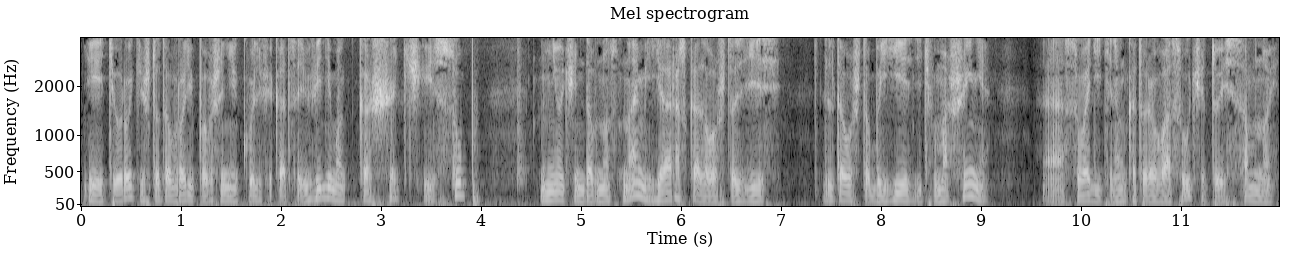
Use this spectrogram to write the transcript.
И эти уроки что-то вроде повышения квалификации. Видимо, кошачий суп не очень давно с нами. Я рассказывал, что здесь для того, чтобы ездить в машине э, с водителем, который вас учит, то есть со мной,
